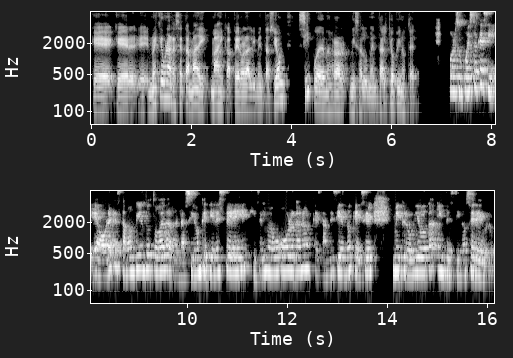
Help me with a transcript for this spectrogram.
que, que eh, no es que una receta mágica, pero la alimentación sí puede mejorar mi salud mental. ¿Qué opina usted? Por supuesto que sí. Ahora que estamos viendo toda la relación que tiene este eje, que es el nuevo órgano que están diciendo que es el microbiota intestino-cerebro,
